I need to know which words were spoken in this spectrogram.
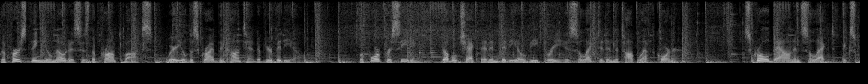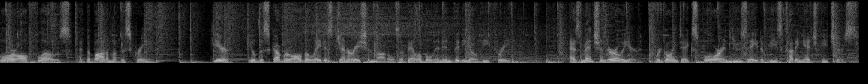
The first thing you'll notice is the prompt box, where you'll describe the content of your video. Before proceeding, double-check that InVideo V3 is selected in the top left corner. Scroll down and select Explore All Flows at the bottom of the screen. Here, you'll discover all the latest generation models available in InVideo V3. As mentioned earlier, we're going to explore and use 8 of these cutting-edge features.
